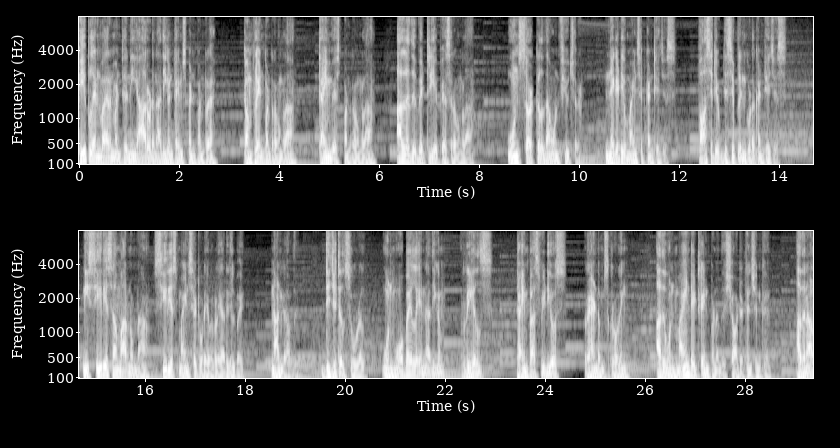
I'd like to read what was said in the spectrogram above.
பீப்புள் என்வாயர்மெண்ட் நீ யாருடன் அதிகம் டைம் ஸ்பெண்ட் பண்ணுற கம்ப்ளைண்ட் பண்ணுறவங்களா டைம் வேஸ்ட் பண்ணுறவங்களா அல்லது வெற்றியை பேசுகிறவங்களா உன் சர்க்கிள் தான் உன் future negative mind set contagious positive discipline கூட கண்டேஜஸ் நீ சீரியஸாக மாறணும்னா சீரியஸ் மைண்ட் செட் உடையவர்களை அருகில் வை. நான்காவது டிஜிட்டல் சூழல். உன் மொபைலில் என்ன அதிகம்? Reels time pass videos random scrolling அது உன் மைண்டை ட்ரெயின் பண்ணுது ஷார்ட் அட்டென்ஷனுக்கு அதனால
